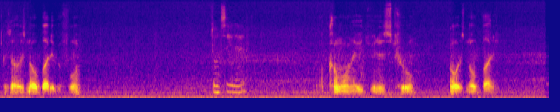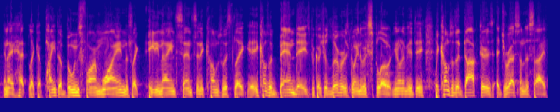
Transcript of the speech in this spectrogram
Because I was nobody before. Don't say that. Oh, come on, Adrian, it's true. I was nobody. And I had like a pint of Boone's Farm wine that's like 89 cents, and it comes with like it comes with band-aids because your liver is going to explode. You know what I mean? It, it, it comes with a doctor's address on the side,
